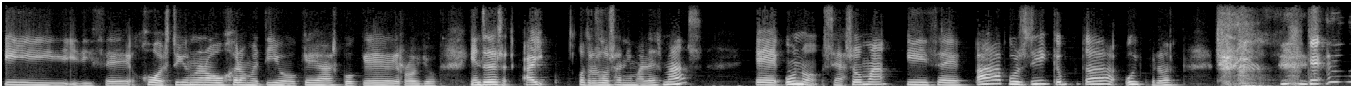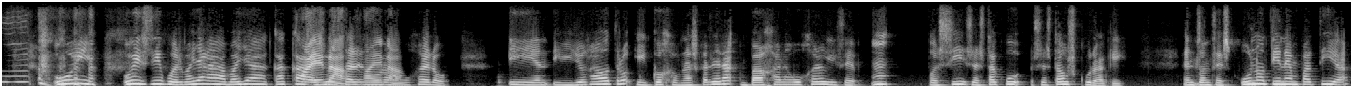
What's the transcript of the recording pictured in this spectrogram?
y, y dice, jo, estoy en un agujero metido, qué asco, qué rollo. Y entonces hay otros dos animales más. Eh, uno se asoma y dice, ah, pues sí, qué putada. Uy, perdón. Uy, uy, sí, pues vaya, vaya caca, Faena, estar en un agujero. Y, y llega otro y coge una escalera, baja el agujero y dice, "Mm, pues sí, se está, se está oscuro aquí. Entonces, uno tiene empatía,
